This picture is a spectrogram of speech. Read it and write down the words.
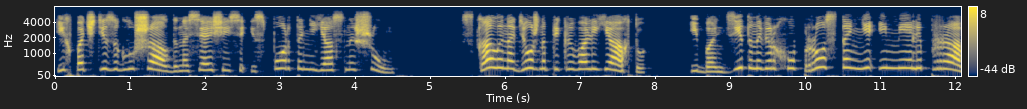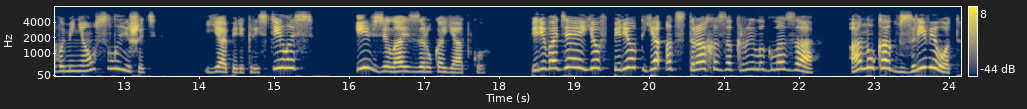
Их почти заглушал доносящийся из порта неясный шум. Скалы надежно прикрывали яхту, и бандиты наверху просто не имели права меня услышать. Я перекрестилась и взялась за рукоятку. Переводя ее вперед, я от страха закрыла глаза. А ну как взревет!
